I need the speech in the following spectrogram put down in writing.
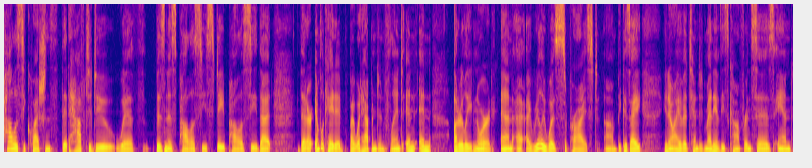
policy questions that have to do with business policy, state policy that that are implicated by what happened in Flint and and utterly ignored. And I, I really was surprised um, because I, you know, I have attended many of these conferences and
